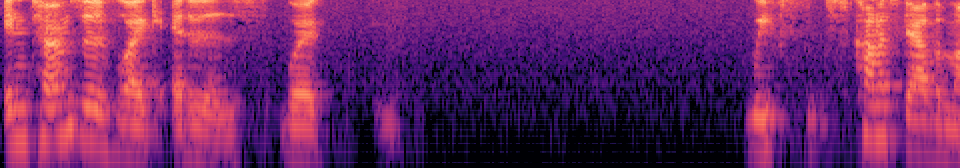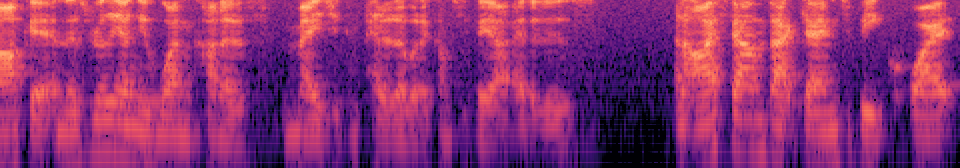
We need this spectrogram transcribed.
in terms of like editors, we're we've s- kind of scoured the market, and there's really only one kind of major competitor when it comes to VR editors. And I found that game to be quite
